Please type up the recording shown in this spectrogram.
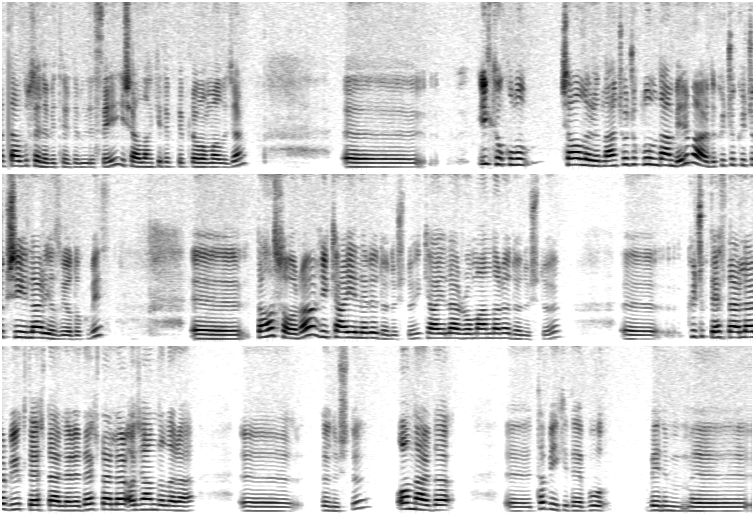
Hatta bu sene bitirdim liseyi. İnşallah gidip diplomamı alacağım. Ee, ilkokul çağlarından, çocukluğumdan beri vardı. Küçük küçük şiirler yazıyorduk biz. Ee, daha sonra hikayelere dönüştü. Hikayeler romanlara dönüştü. Ee, küçük defterler büyük defterlere, defterler ajandalara e, dönüştü. Onlar da e, tabii ki de bu benim e,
